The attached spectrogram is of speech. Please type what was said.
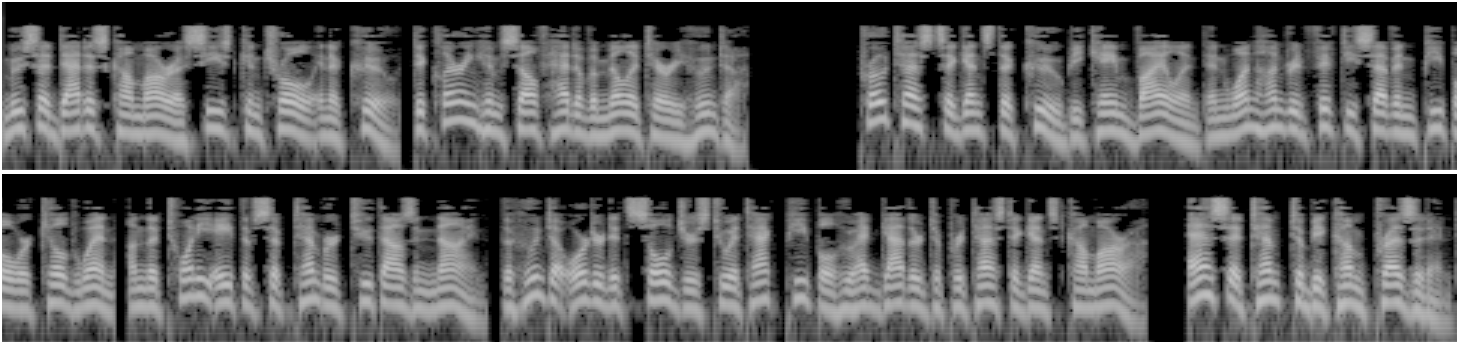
Moussa Dadis Camara seized control in a coup, declaring himself head of a military junta. Protests against the coup became violent and 157 people were killed when, on 28 September 2009, the junta ordered its soldiers to attack people who had gathered to protest against Camara's attempt to become president.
